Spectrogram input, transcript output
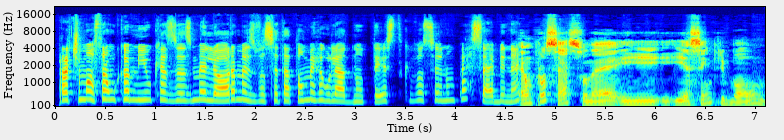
para te mostrar um caminho que às vezes melhora, mas você tá tão mergulhado no texto que você não percebe, né? É um processo, né? E, e é sempre bom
